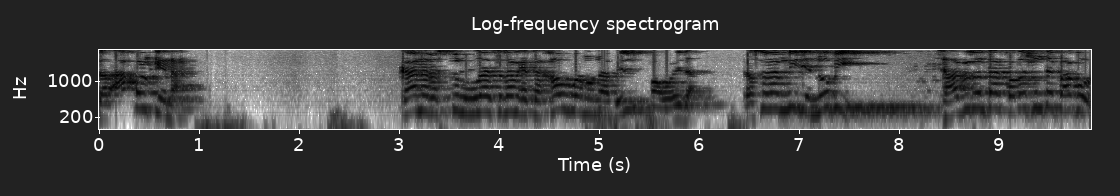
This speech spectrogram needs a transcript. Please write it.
তার আকলকে না। কারণ রাসূলুল্লাহ সাল্লাম ইয়াতাখাওয়ানুনা বিল মাওয়াইদা রাসূল নিজে নবী। সাহাবিগণ তার কথা শুনতে পাগল।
